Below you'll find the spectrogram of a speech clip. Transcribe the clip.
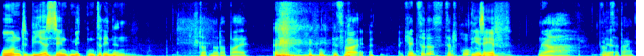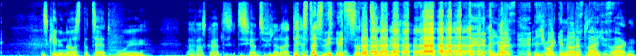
Und wir sind mittendrin. Statt nur dabei. Das war. Kennst du das, den Spruch? DSF, Ja, Gott Ja. sei Dank. das kenne ich noch aus der Zeit, wo ich. Ich weiß gar nicht, das hören zu viele Leute, dass das jetzt so möchte. Ich weiß, ich wollte genau das Gleiche sagen.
